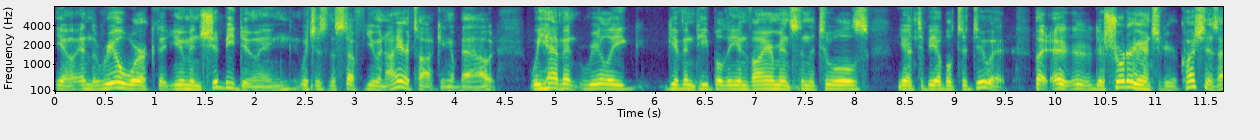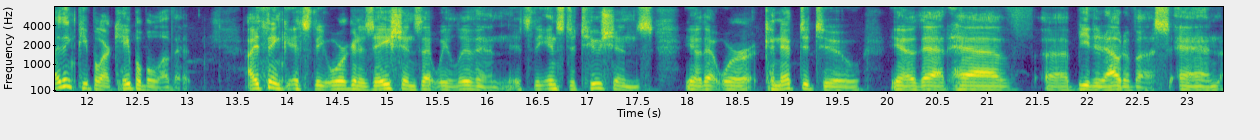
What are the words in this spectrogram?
you know, and the real work that humans should be doing, which is the stuff you and I are talking about, we haven't really given people the environments and the tools, you know, to be able to do it. But uh, uh, the shorter answer to your question is, I think people are capable of it. I think it's the organizations that we live in, it's the institutions, you know, that we're connected to, you know, that have uh, beat it out of us and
